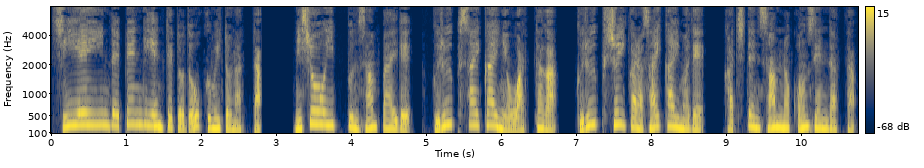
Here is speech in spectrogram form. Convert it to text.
CA インデペンディエンテと同組となった。2勝1分3敗でグループ最下位に終わったが、グループ首位から最下位まで勝ち点3の混戦だった。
